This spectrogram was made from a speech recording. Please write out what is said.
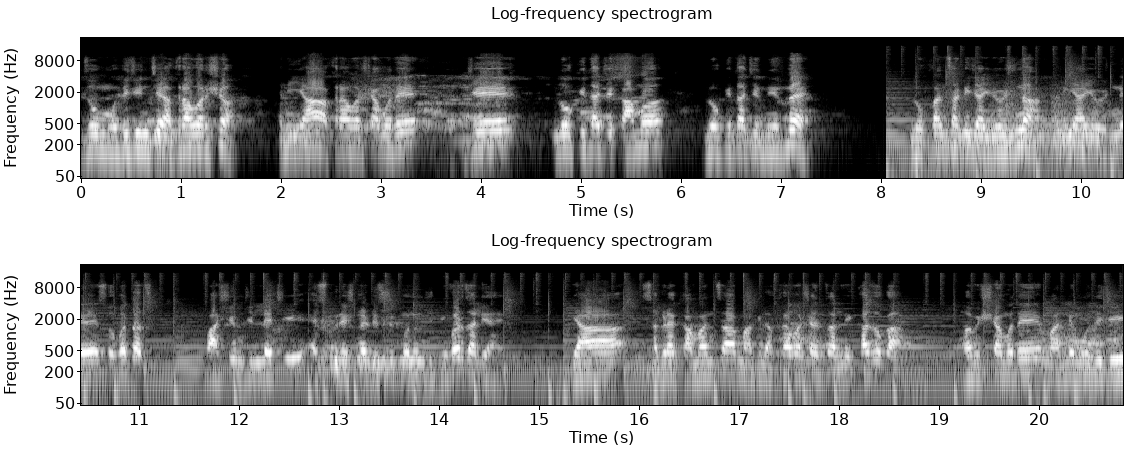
जो मोदीजींचे अकरा वर्ष आणि या अकरा वर्षामध्ये जे लोकहिताचे कामं लोकहिताचे निर्णय लोकांसाठी ज्या योजना आणि या योजनेसोबतच वाशिम जिल्ह्याची एस्पिरेशनल डिस्ट्रिक्ट म्हणून जी निवड झाली आहे या सगळ्या कामांचा मागील अकरा वर्षांचा लेखाजोखा भविष्यामध्ये मान्य मोदीजी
